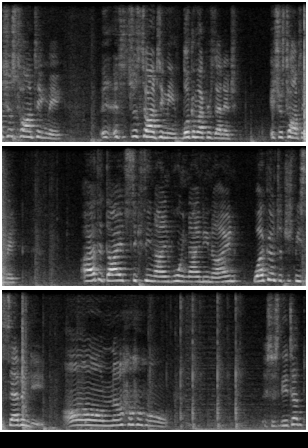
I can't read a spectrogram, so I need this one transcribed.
It's just taunting me. It's just taunting me. Look at my percentage. It's just taunting me. I had to die at 69.99. Why couldn't it just be 70? Oh no. This is the attempt.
